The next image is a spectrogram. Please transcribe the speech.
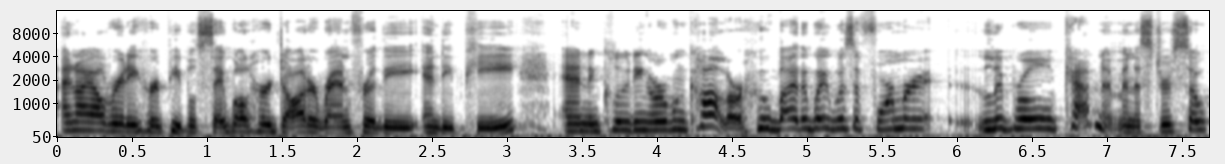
and I already heard people say, well, her daughter ran for the NDP, and including Irwin Cotler, who, by the way, was a former Liberal cabinet minister. So,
